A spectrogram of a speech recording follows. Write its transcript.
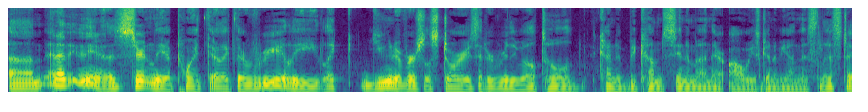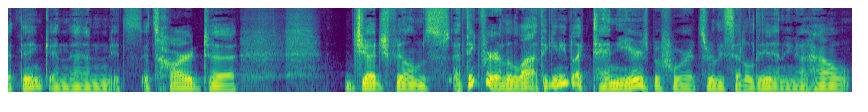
Um, and I think you know there's certainly a point there. Like the really like universal stories that are really well told kind of become cinema, and they're always going to be on this list. I think, and then it's it's hard to judge films. I think for a little while. I think you need like ten years before it's really settled in. You know how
